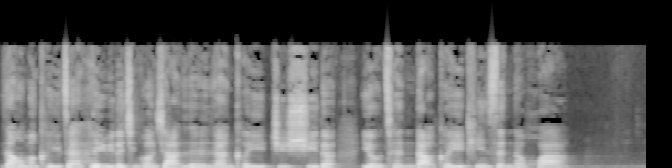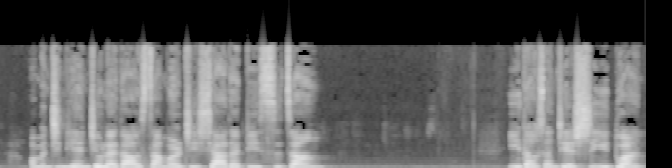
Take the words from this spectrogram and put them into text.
让我们可以在黑雨的情况下，仍然可以继续的有成祷，可以听神的话。我们今天就来到萨摩尔记下的第四章，一到三节是一段，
